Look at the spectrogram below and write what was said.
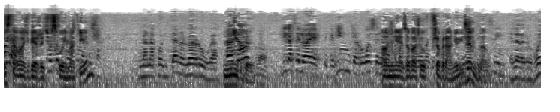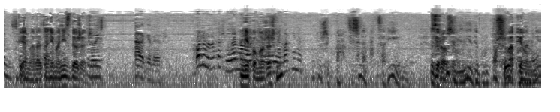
Przestałaś wierzyć w swój makijaż? no Nigdy. ¿no? On mnie zobaczył w przebraniu i zemdlał. Wiem, ale to nie ma nic do rzeczy. Pero es nada que ver. ¿Vos no? Nie pomożesz mi? Zrozum. Przyłapią mnie.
